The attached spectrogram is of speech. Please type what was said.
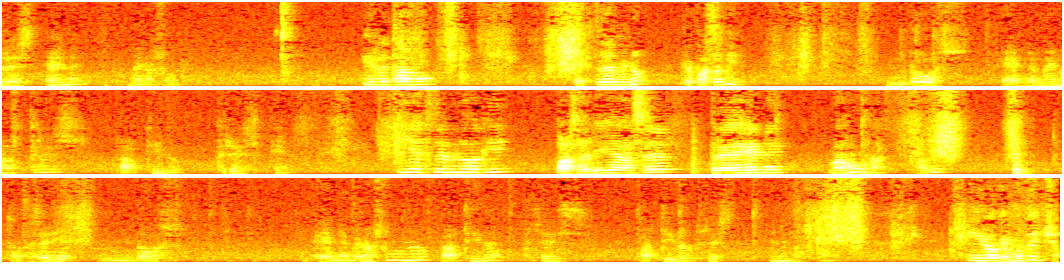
3n menos 1. Y restamos este término que pasa aquí. 2n menos 3 partido 3n. Y este término de aquí pasaría a ser 3n más 1. ¿vale? Sería 2n menos 1 partido 3 partido 3n más 1. Y lo que hemos dicho,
